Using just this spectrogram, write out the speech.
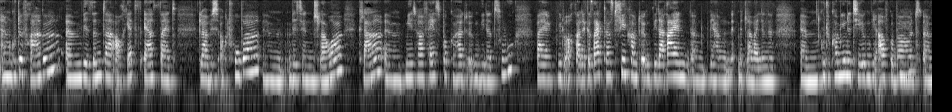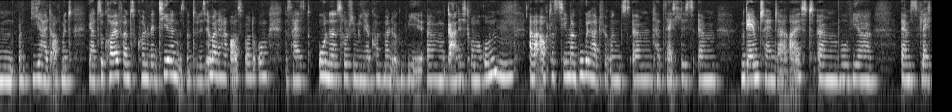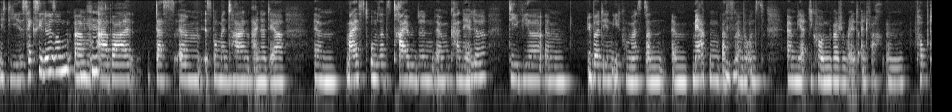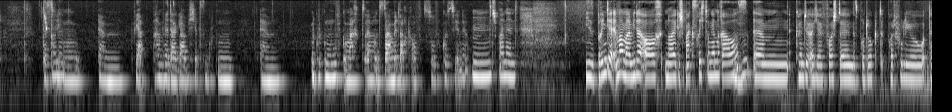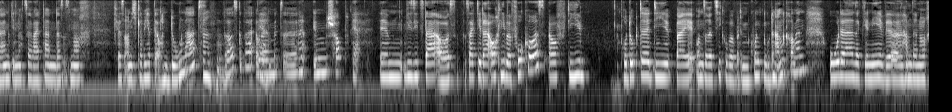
Ähm, gute Frage. Ähm, wir sind da auch jetzt erst seit glaube ich, Oktober ähm, ein bisschen schlauer. Klar, ähm, Meta, Facebook gehört irgendwie dazu, weil, wie du auch gerade gesagt hast, viel kommt irgendwie da rein. Ähm, wir haben mittlerweile eine ähm, gute Community irgendwie aufgebaut mhm. ähm, und die halt auch mit ja, zu Käufern zu konvertieren, ist natürlich immer eine Herausforderung. Das heißt, ohne Social Media kommt man irgendwie ähm, gar nicht drum herum. Mhm. Aber auch das Thema Google hat für uns ähm, tatsächlich ähm, einen Game Changer erreicht, ähm, wo wir ist vielleicht nicht die sexy Lösung, mhm. aber das ähm, ist momentan einer der ähm, meist umsatztreibenden ähm, Kanäle, die wir ähm, über den E-Commerce dann ähm, merken, was mhm. bei uns ja, die Conversion Rate einfach toppt. Deswegen ja, haben wir da, glaube ich, jetzt einen guten einen guten Move gemacht, ähm, uns damit auch darauf zu fokussieren. Ja. Mhm, spannend. Ihr bringt ja immer mal wieder auch neue Geschmacksrichtungen raus. Mhm. Ähm, könnt ihr euch ja vorstellen, das Produktportfolio dahingehend noch zu erweitern? Das ist noch, ich weiß auch nicht, ich glaube, ihr habt ja auch einen Donut mhm. rausgebracht oder ja. mit äh, ja. im Shop. Ja. Ähm, wie sieht es da aus? Sagt ihr da auch lieber Fokus auf die Produkte, die bei unserer Zielgruppe, bei den Kunden gut mhm. ankommen? Oder sagt ihr, nee, wir haben da noch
